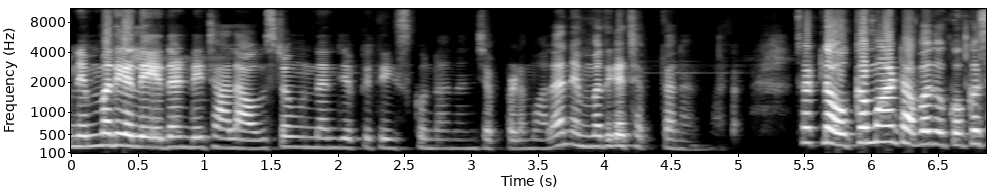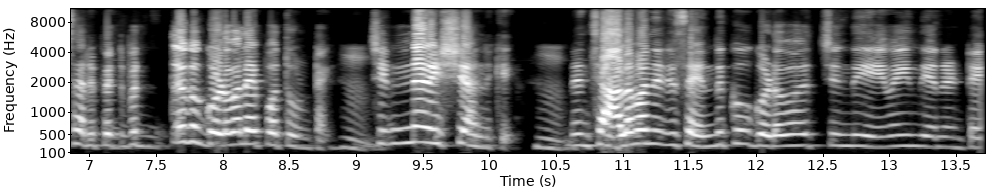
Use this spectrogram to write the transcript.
నెమ్మదిగా లేదండి చాలా అవసరం ఉందని చెప్పి తీసుకున్నానని చెప్పడం అలా నెమ్మదిగా చెప్తాను అనమాట సో అట్లా ఒక్క మాట అవ్వదు ఒక్కొక్కసారి పెద్ద పెద్దగా గొడవలు అయిపోతూ ఉంటాయి. చిన్న విషయానికి. నేను చాలా మంది చూసా ఎందుకు గొడవ వచ్చింది? ఏమైంది? అని అంటే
